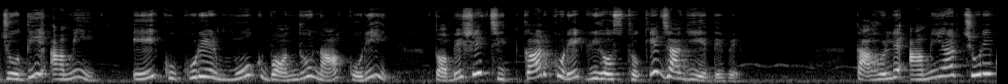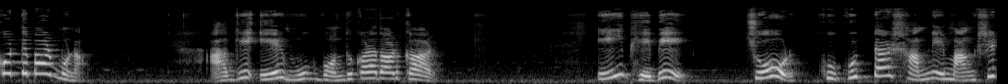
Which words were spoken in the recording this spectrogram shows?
যদি আমি এই কুকুরের মুখ বন্ধ না করি, তবে সে চিৎকার করে গৃহস্থকে জাগিয়ে দেবে। তাহলে আমি আর চুরি করতে পারব না। আগে এর মুখ বন্ধ করা দরকার। এই ভেবে চোর কুকুরটার সামনে মাংসের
